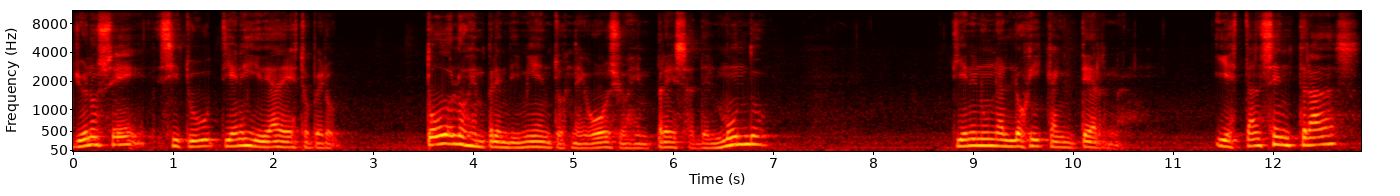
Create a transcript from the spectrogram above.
Yo no sé si tú tienes idea de esto, pero todos los emprendimientos, negocios, empresas del mundo tienen una lógica interna y están centradas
